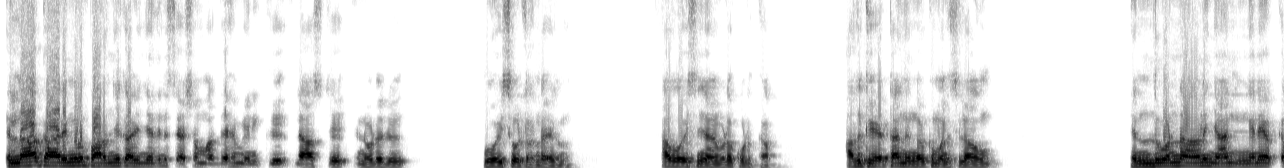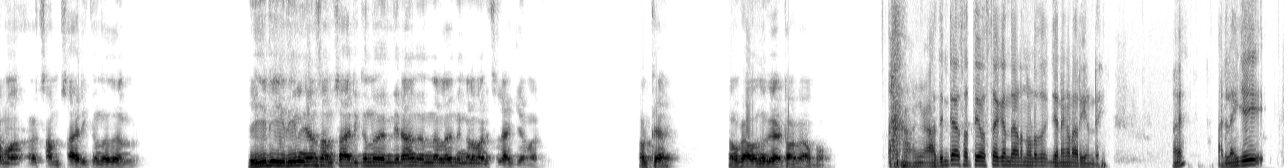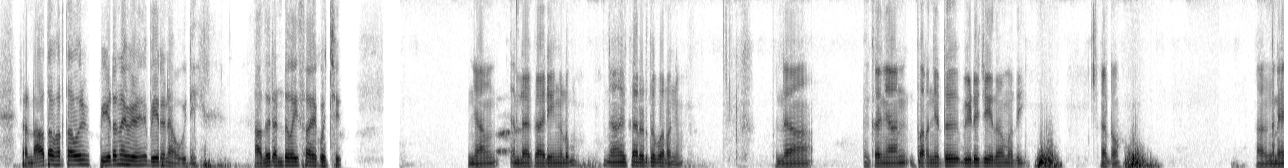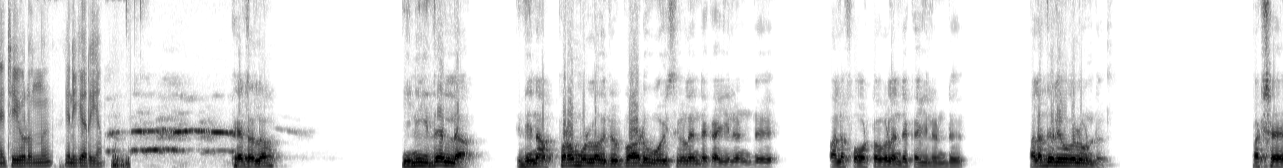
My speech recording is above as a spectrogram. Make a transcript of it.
എല്ലാ കാര്യങ്ങളും പറഞ്ഞു കഴിഞ്ഞതിന് ശേഷം അദ്ദേഹം എനിക്ക് ലാസ്റ്റ് എന്നോടൊരു വോയിസ് വിട്ടിട്ടുണ്ടായിരുന്നു. ആ വോയിസ് ഞാൻ ഇവിടെ കൊടുക്കാം. അത് കേട്ടാൽ നിങ്ങൾക്ക് മനസ്സിലാവും. എന്തുകൊണ്ടാണ് ഞാൻ ഇങ്ങനെയൊക്കെ സംസാരിക്കുന്നത് എന്ന്. ഈ രീതിയിൽ ഞാൻ സംസാരിക്കുന്നത് എന്തിനാ എന്നുള്ളത് നിങ്ങൾ മനസ്സിലാക്കിയാൽ മതി. ഓക്കെ നമുക്ക് അതൊന്ന് കേട്ടോക്കാം അപ്പോൾ അതിന്റെ സത്യാവസ്ഥ എന്താണെന്നുള്ളത് ജനങ്ങൾ അറിയണ്ടേ? അല്ലെങ്കിൽ രണ്ടാമത്തെ ഭർത്താവ് പീഡന വീരനാവൂലേ അത് രണ്ട് വയസ്സായ കൊച്ച്. ഞാൻ എല്ലാ കാര്യങ്ങളും ഞാൻ ഇക്കാരടുത്ത് പറഞ്ഞു. പിന്നെ ഒക്കെ ഞാൻ പറഞ്ഞിട്ട് വീഡിയോ ചെയ്താൽ മതി. കേട്ടോ? അങ്ങനെ ചെയ്യുള്ളൂ എന്ന് എനിക്കറിയാം. കേട്ടല്ലോ? ഇനി ഇതല്ല. ഇതിനപ്പുറമുള്ള ഒരുപാട് വോയിസുകൾ എന്റെ കയ്യിലുണ്ട്. പല ഫോട്ടോകൾ എന്റെ കയ്യിലുണ്ട്. പല തെളിവുകളുണ്ട്. പക്ഷേ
